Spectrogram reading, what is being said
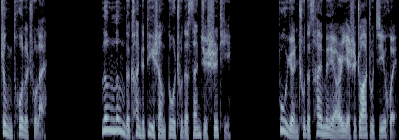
挣脱了出来，愣愣的看着地上多出的三具尸体。不远处的蔡媚儿也是抓住机会，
